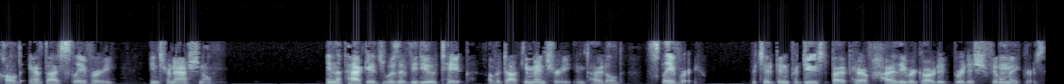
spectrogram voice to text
called Anti Slavery International. In the package was a videotape of a documentary entitled Slavery, which had been produced by a pair of highly regarded British filmmakers,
